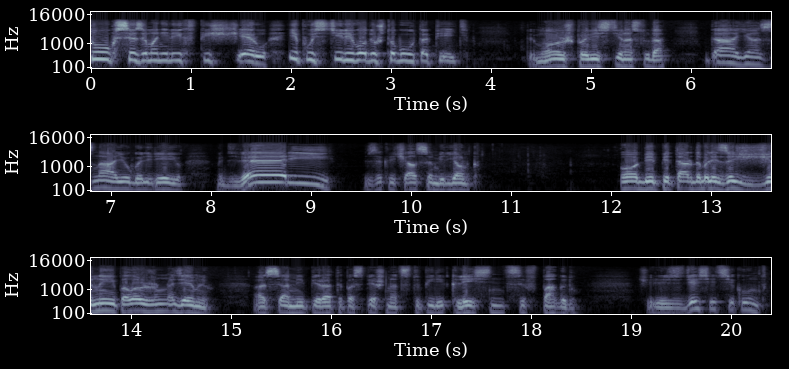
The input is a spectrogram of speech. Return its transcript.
Туксы заманили их в пещеру и пустили воду, чтобы утопить. Ты можешь провести нас туда?» «Да, я знаю галерею. К двери!» — закричал Самбельонг. Обе петарды были зажжены и положены на землю а сами пираты поспешно отступили к лестнице в пагоду. Через десять секунд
